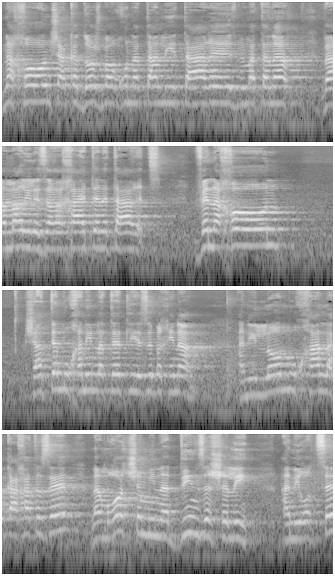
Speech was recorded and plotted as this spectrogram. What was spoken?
נכון שהקדוש ברוך הוא נתן לי את הארץ במתנה, ואמר לי לזרעך אתן את הארץ. ונכון שאתם מוכנים לתת לי את זה בחינם. אני לא מוכן לקחת את זה, למרות שמן הדין זה שלי. אני רוצה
